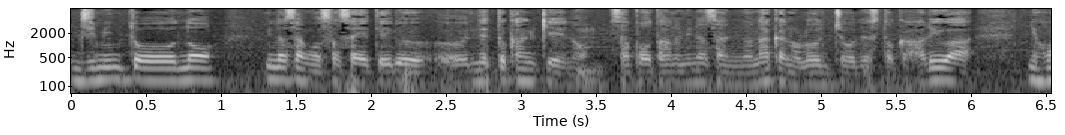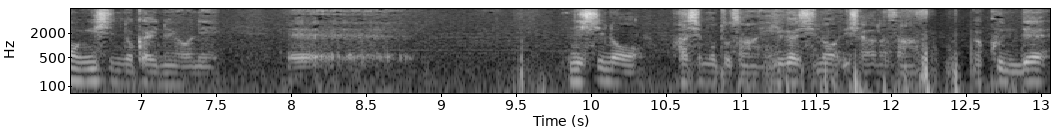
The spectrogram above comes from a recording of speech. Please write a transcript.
自民党の皆さんを支えているネット関係のサポーターの皆さんの中の論調ですとかあるいは日本維新の会のように、えー、西の橋本さん東の石原さんが組んで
